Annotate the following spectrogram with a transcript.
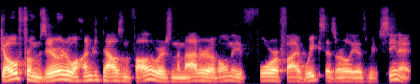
go from zero to 100000 followers in the matter of only four or five weeks as early as we've seen it.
